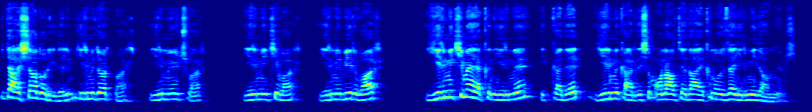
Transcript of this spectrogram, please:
Bir de aşağı doğru gidelim. 24 var. 23 var. 22 var. 21 var. 20 kime yakın 20? Dikkat et. 20 kardeşim 16'ya daha yakın. O yüzden 20'yi de almıyoruz.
